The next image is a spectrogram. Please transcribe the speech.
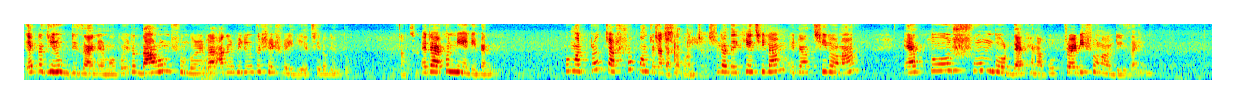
একটা ঝিনুক ডিজাইনের মতো। এটা দারুণ সুন্দর। এটা আগের ভিডিওতে শেষ হয়ে গিয়েছিল কিন্তু। আচ্ছা। এটা এখন নিয়ে নেবেন। মাত্র চারশো পঞ্চাশ টাকা 450 এটা দেখিয়েছিলাম এটা ছিল না। এত সুন্দর দেখেন আপু ট্র্যাডিশনাল ডিজাইন পাশা এত টাইপের একটা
